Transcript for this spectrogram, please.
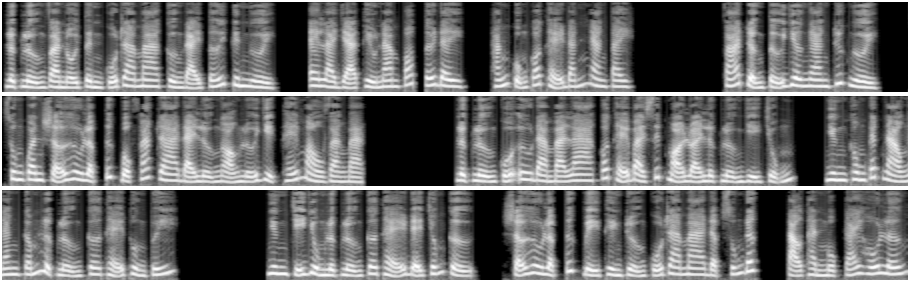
lực lượng và nội tình của Rama cường đại tới kinh người, e là dạ thiều nam pop tới đây, hắn cũng có thể đánh ngang tay. Phá trận tử dơ ngang trước người, xung quanh sở hưu lập tức bộc phát ra đại lượng ngọn lửa diệt thế màu vàng bạc. Lực lượng của ưu đàm bà la có thể bài xích mọi loại lực lượng dị chủng, nhưng không cách nào ngăn cấm lực lượng cơ thể thuần túy. Nhưng chỉ dùng lực lượng cơ thể để chống cự, sở hưu lập tức bị thiền trượng của Rama đập xuống đất, tạo thành một cái hố lớn.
